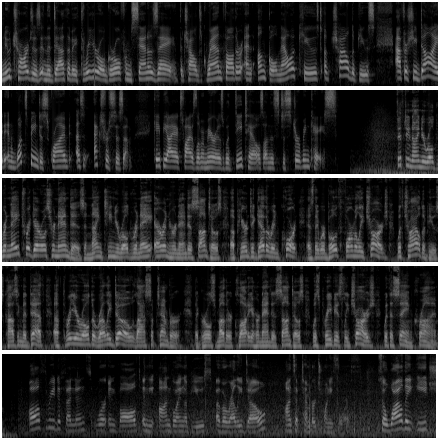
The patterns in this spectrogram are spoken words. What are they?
New charges in the death of a three year old girl from San Jose. The child's grandfather and uncle now accused of child abuse after she died in what's being described as an exorcism. KPIX 5's Len Ramirez with details on this disturbing case. 59 year old Renee Trigueros Hernandez and 19 year old Renee Aaron Hernandez Santos appeared together in court as they were both formally charged with child abuse causing the death of three year old Areli Doe last September. The girl's mother, Claudia Hernandez Santos, was previously charged with the same crime. All three defendants were involved in the ongoing abuse of Areli Doe on September 24th. So while they each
